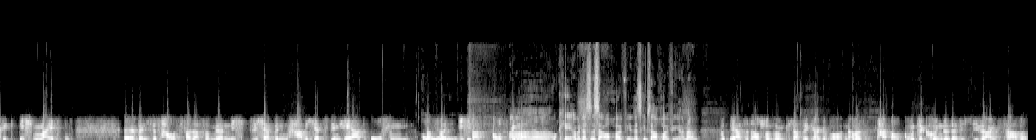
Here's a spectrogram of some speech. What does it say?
kriege ich meistens, äh, wenn ich das Haus verlasse und mir dann nicht sicher bin, habe ich jetzt den Herd, Ofen, was weiß ich was ausgemacht. Ah, okay, aber das ist ja auch häufiger. Das gibt's auch häufiger, ne? Ja, es ist auch schon so ein Klassiker geworden. Aber es hat auch gute Gründe, dass ich diese Angst habe.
